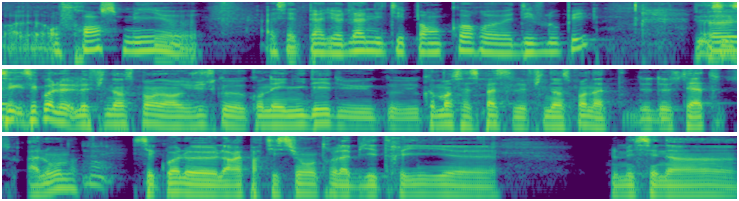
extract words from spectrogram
en France, mais à cette période-là n'étaient pas encore développées. C'est quoi le, financement? Juste qu'on ait une idée du comment ça se passe le financement de, de ce théâtre à Londres. C'est quoi la répartition entre la billetterie, le mécénat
